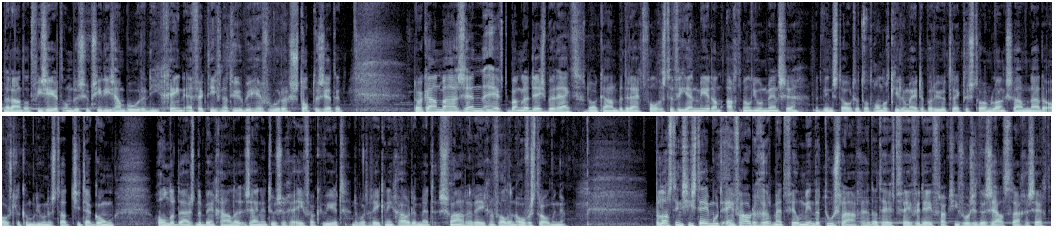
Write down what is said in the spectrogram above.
De Raad adviseert om de subsidies aan boeren die geen effectief natuurbeheer voeren stop te zetten. De orkaan Mahazen heeft Bangladesh bereikt. De orkaan bedreigt volgens de VN meer dan 8 miljoen mensen. Met windstoten tot 100 km per uur trekt de storm langzaam naar de oostelijke miljoenenstad Chittagong. Honderdduizenden Bengalen zijn intussen geëvacueerd. Er wordt rekening gehouden met zware regenval en overstromingen. Belastingssysteem moet eenvoudiger met veel minder toeslagen. Dat heeft VVD-fractievoorzitter Zijlstra gezegd.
